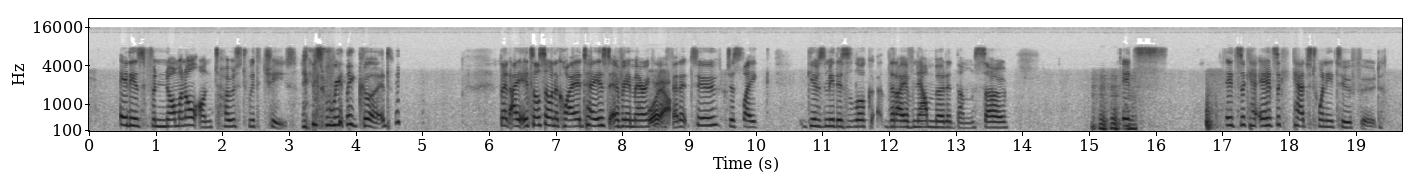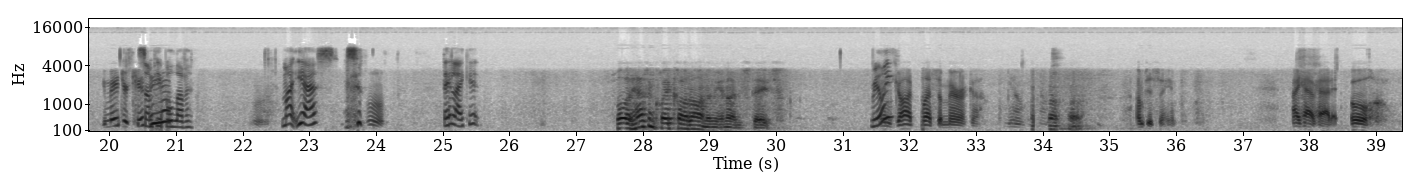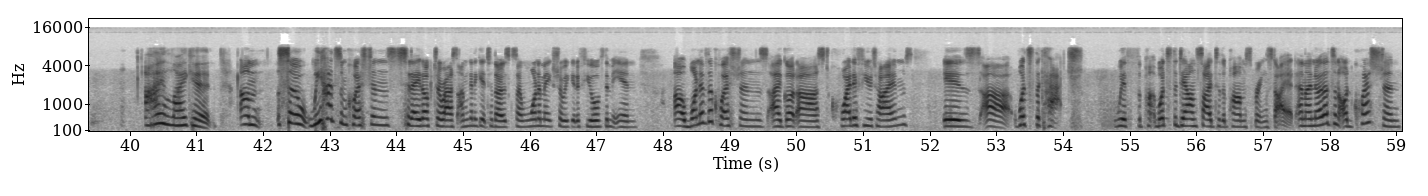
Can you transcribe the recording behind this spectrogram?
It is phenomenal on toast with cheese. It's really good. but I, it's also an acquired taste. Every American Oh, yeah. I fed it to just like gives me this look that I have now murdered them. So it's it's a ca- it's a catch twenty two food. You made your kids Some people it? love it. My yes, Mm. they like it. Well, it hasn't quite caught on in the United States. Really? And God bless America. You know, Uh, uh, I'm just saying. I have had it. Oh, I like it. Um, so we had some questions today, Dr. Russ. I'm going to get to those because I want to make sure we get a few of them in. Uh, one of the questions I got asked quite a few times is, uh, "What's the catch with the what's the downside to the Palm Springs diet?" And I know that's an odd question,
